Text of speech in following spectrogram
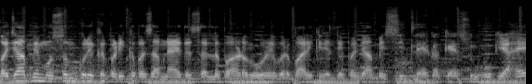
पंजाब में मौसम को लेकर बड़ी खबर सामने आई। दरअसल पहाड़ों में हो रही बर्फबारी के चलते पंजाब में शीतलहर का कहर शुरू हो गया है।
